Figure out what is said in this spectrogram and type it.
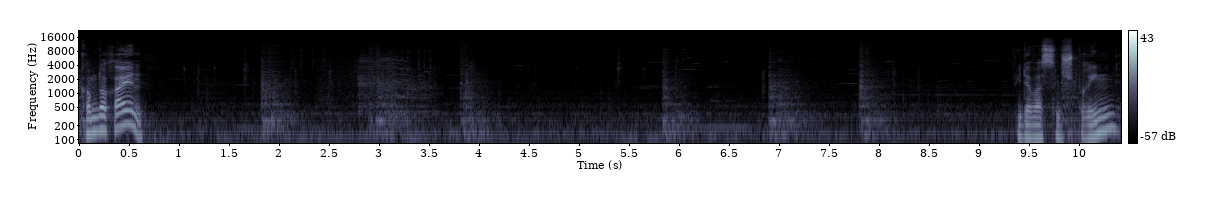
Komm doch rein. Wieder was zum Springen.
